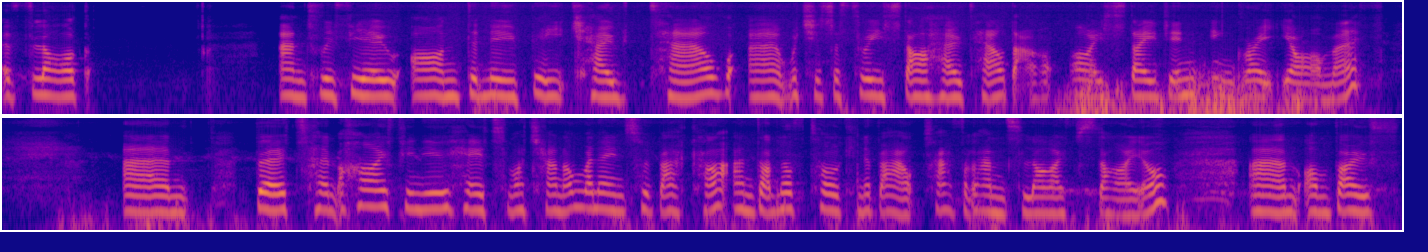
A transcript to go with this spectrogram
a vlog and review on the new beach hotel, uh, which is a three-star hotel that I stayed in in Great Yarmouth. Um, but um, hi if you're new here to my channel, my name's Rebecca and I love talking about travel and lifestyle. Um, on both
